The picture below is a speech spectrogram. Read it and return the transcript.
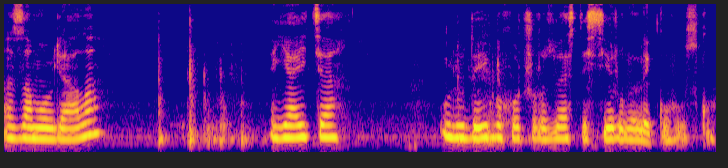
замовляла яйця у людей, бо хочу розвести сіру велику гуску.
